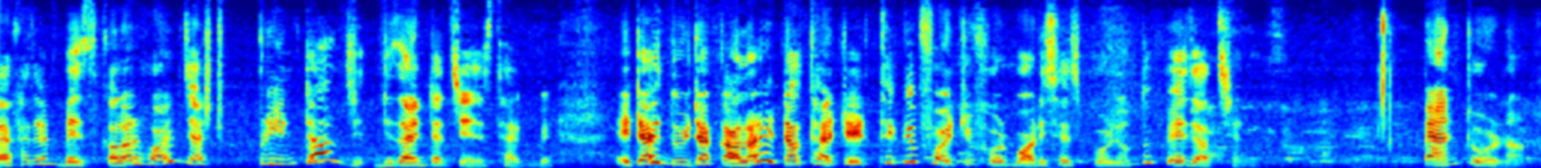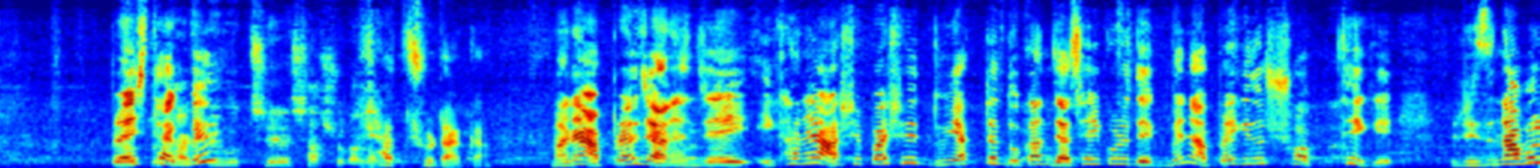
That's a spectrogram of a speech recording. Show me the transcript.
দেখা যায় বেস কালার হোয়াইট জাস্ট প্রিন্টটা ডিজাইনটা চেঞ্জ থাকবে। এটাই দুইটা কালার। এটাও থার্টি এইট থেকে ফর্টি ফোর বডি সাইজ পর্যন্ত পেয়ে যাচ্ছেন প্যান্ট ওড়না। প্রাইস থাকবে হচ্ছে সাতশো টাকা। মানে আপনারা জানেন যে এখানে আশেপাশে দুই একটা দোকান যাচাই করে দেখবেন আপনারা কিন্তু সব থেকে রিজনেবল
